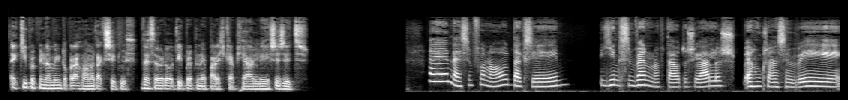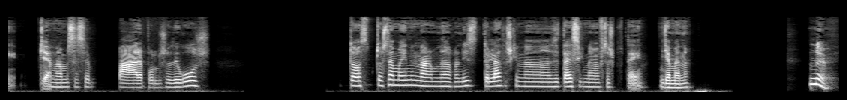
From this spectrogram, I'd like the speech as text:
εκεί πρέπει να μείνει το πράγμα μεταξύ τους. Δεν θεωρώ ότι πρέπει να υπάρχει κάποια άλλη συζήτηση. Ε, ναι, συμφωνώ. Εντάξει, συμβαίνουν αυτά ούτως ή άλλως. Έχουν ξανασυμβεί και ανάμεσα σε πάρα πολλούς οδηγούς. Το, το θέμα είναι να, να γνωρίζεις το λάθος και να ζητάει συγγνώμη αυτός που φταίει. Για μένα. Ναι.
